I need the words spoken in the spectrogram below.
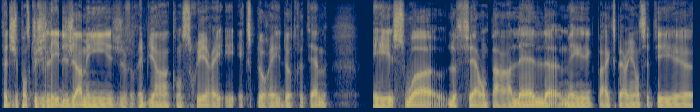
En fait, je pense que je l'ai déjà, mais je voudrais bien construire et, explorer d'autres thèmes. Et soit le faire en parallèle, mais par expérience, c'était euh,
